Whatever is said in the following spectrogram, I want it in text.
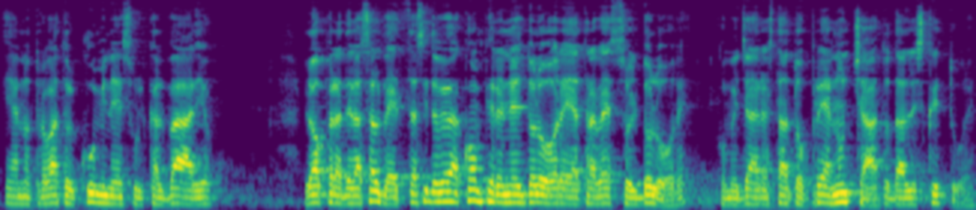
e hanno trovato il culmine sul Calvario. L'opera della salvezza si doveva compiere nel dolore e attraverso il dolore, come già era stato preannunciato dalle scritture.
